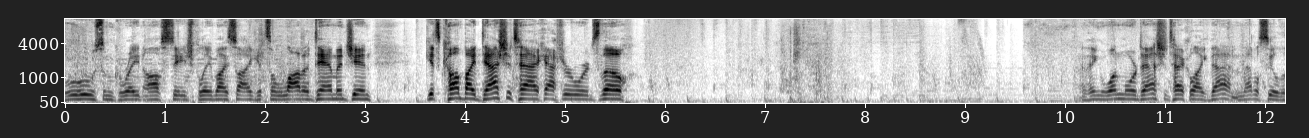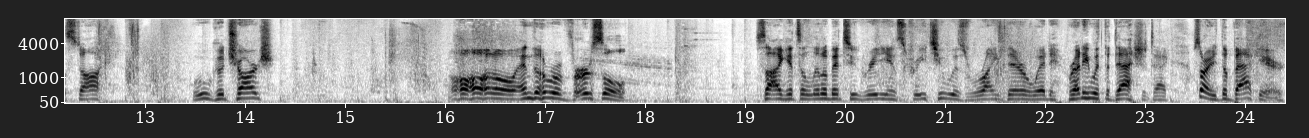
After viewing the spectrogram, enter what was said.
Ooh, some great offstage play by Sai. Gets a lot of damage in. Gets caught by dash attack afterwards, though. I think one more dash attack like that, and that'll seal the stock. Ooh, good charge. Oh, and the reversal. Sai gets a little bit too greedy, and Screechy is right there ready with the dash attack. Sorry, the back air.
